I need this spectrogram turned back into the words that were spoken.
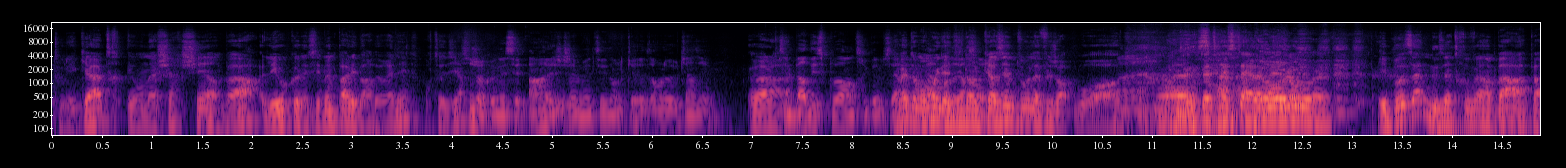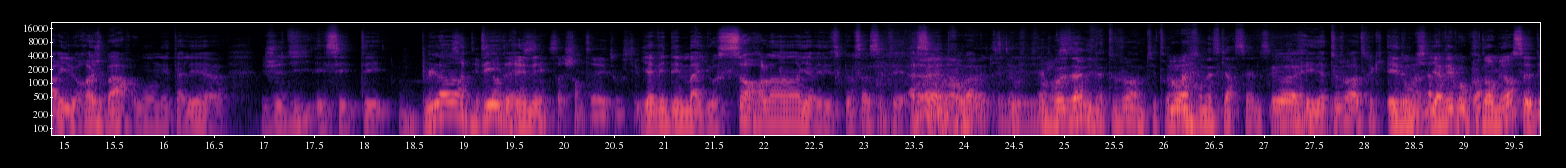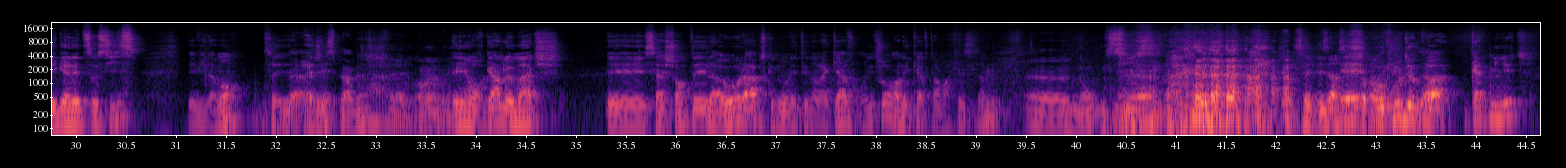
tous les quatre, et on a cherché un bar. Léo connaissait même pas les bars de René, pour te dire. Si, j'en connaissais un et j'ai jamais été dans le, dans le 15ème. Voilà. C'est le bar des sports, un truc comme ça. En fait, au moment où il a dit dans le Versailles. 15ème, tout le monde a fait genre, wow. Ouais. Ouais, peut-être rester à la maison. ouais. Et Bozan nous a trouvé un bar à Paris, le Rush Bar, où on est allé euh, jeudi, et c'était blindé de René. Ça chantait et tout. c'était Il y avait des maillots Sorlin, il y avait des trucs comme ça, c'était assez Ouais, non, improbable. ouais, C'était ouf. Et Bozan, il a toujours un petit truc Ouais. dans son escarcelle. Ouais, il y a toujours un truc. Et donc, il y avait beaucoup d'ambiance, des galettes de saucisses, évidemment. Bah. J'espère bien. Ouais, quand même, oui. Et on regarde le match, et ça chantait là-haut, là, parce que nous, on était dans la cave. On est toujours dans les caves, t'as remarqué, c'est ça Mm. Euh, non. Si, Euh, C'est bizarre, c'est au bout de quoi 4 minutes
